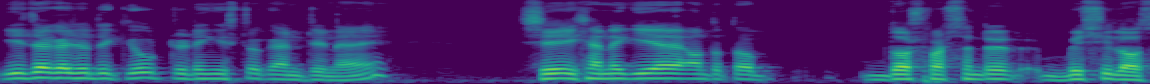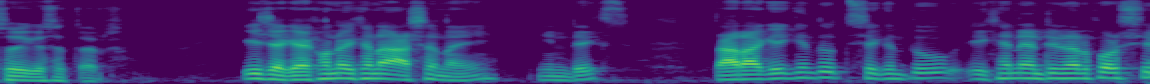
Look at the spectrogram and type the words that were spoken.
এই জায়গায় যদি কেউ ট্রেডিং স্টক অ্যান্টি নেয় সে এখানে গিয়ে অন্তত দশ পার্সেন্টের বেশি লস হয়ে গেছে তার। এই জায়গায় এখনও এখানে আসে নাই ইন্ডেক্স তার আগে কিন্তু সে কিন্তু এখানে অ্যান্টি নেওয়ার পর সে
